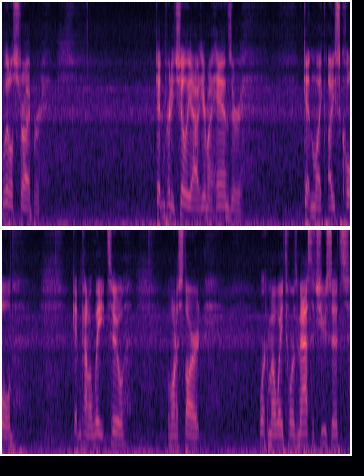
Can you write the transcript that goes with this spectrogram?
little striper. Getting pretty chilly out here. My hands are getting like ice cold. Getting kind of late too. I want to start working my way towards Massachusetts.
